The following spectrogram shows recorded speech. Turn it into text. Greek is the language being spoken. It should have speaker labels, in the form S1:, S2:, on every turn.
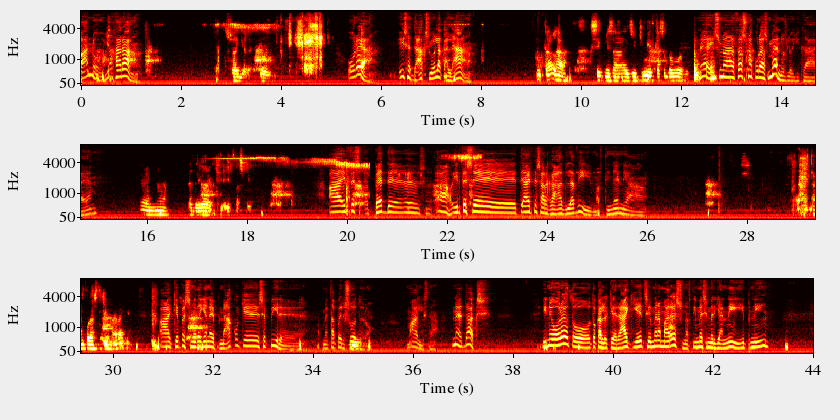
S1: πάνω, για χαρά.
S2: Σου Άγγελε.
S1: Ωραία. Είσαι εντάξει, όλα καλά;
S2: Καλά. Ξύπνησα και κοιμήθηκα στον κοβόδι.
S1: Ναι, ήσουν, θα ήσουν κουρασμένος λογικά, ε.
S2: Ε, ναι. Πέντε η ώρα και ήρθα σπίτι.
S1: Α, ήρθες ε, πέντε... Α, ήρθες, ε, α, ήρθες αργά, δηλαδή, με αυτήν την έννοια.
S2: Ήταν κουραστική μέρα και
S1: Α, και έπεσε μετά για ένα υπνάκο και σε πήρε μετά περισσότερο. Μάλιστα. Ναι, εντάξει. Είναι ωραίο το, το καλοκαιράκι, έτσι, εμένα μου αρέσουν αυτοί οι μεσημεριανοί ύπνοι.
